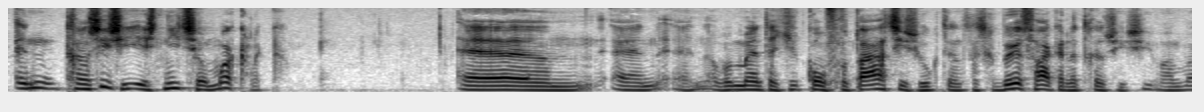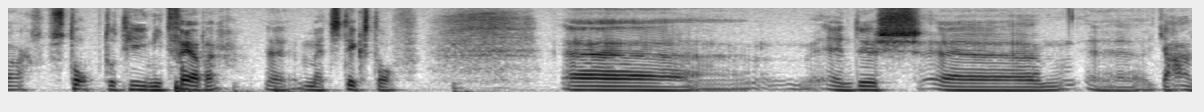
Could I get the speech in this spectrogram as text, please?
een transitie is niet zo makkelijk. Ehm, en, en op het moment dat je confrontatie zoekt, en dat gebeurt vaak in de transitie, want wacht, stop tot hier niet verder eh, met stikstof. Eh, en dus, ehm, eh, ja,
